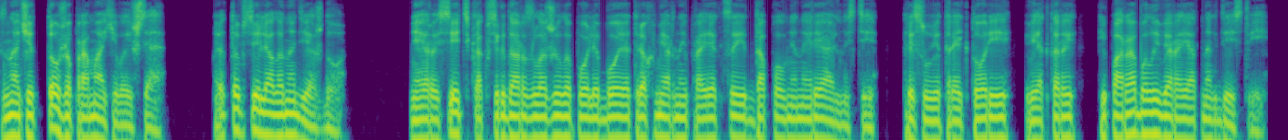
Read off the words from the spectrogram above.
Значит, тоже промахиваешься. Это вселяло надежду. Нейросеть, как всегда, разложила поле боя трехмерной проекции дополненной реальности, рисуя траектории, векторы и параболы вероятных действий.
